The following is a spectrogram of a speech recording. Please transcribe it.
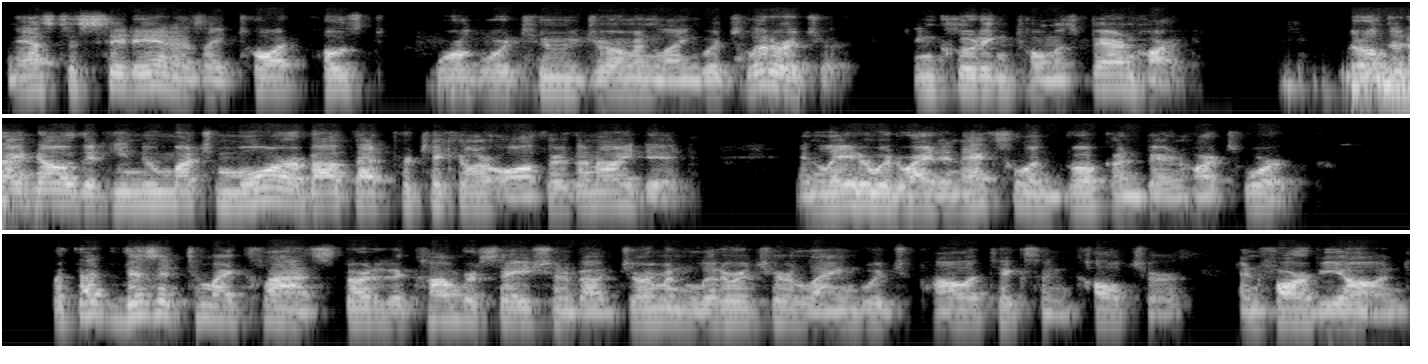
and asked to sit in as I taught post-World War II German language literature, including Thomas Bernhard. Little did I know that he knew much more about that particular author than I did, and later would write an excellent book on Bernhard's work. But that visit to my class started a conversation about German literature, language, politics, and culture and far beyond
